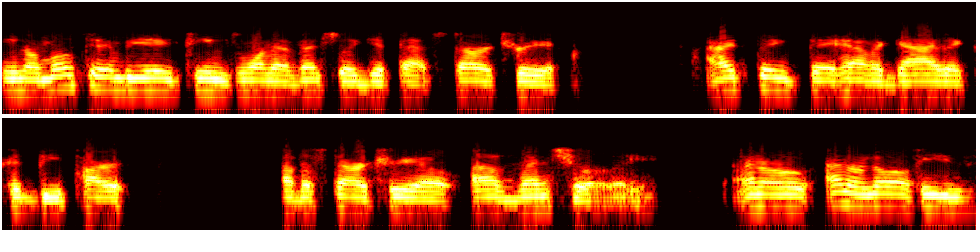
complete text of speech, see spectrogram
you know, most NBA teams want to eventually get that star trio. I think they have a guy that could be part of a star trio eventually. I don't I don't know if he's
